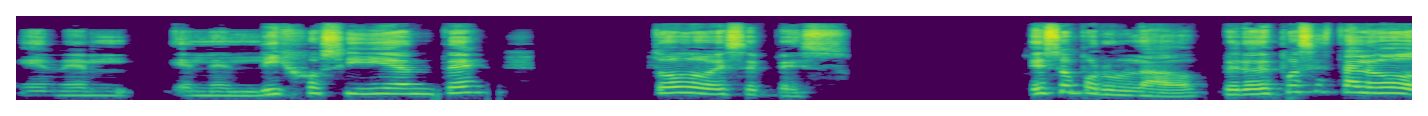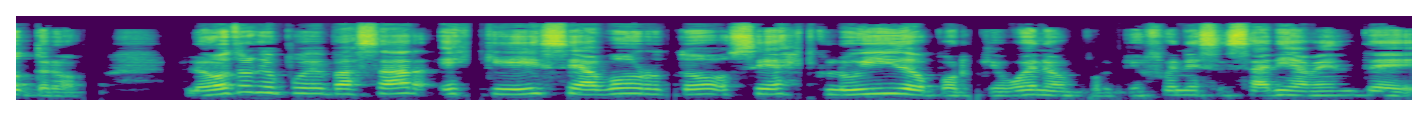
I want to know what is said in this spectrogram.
en el, en el hijo siguiente todo ese peso. Eso por un lado. Pero después está lo otro. Lo otro que puede pasar es que ese aborto sea excluido porque, bueno, porque fue necesariamente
